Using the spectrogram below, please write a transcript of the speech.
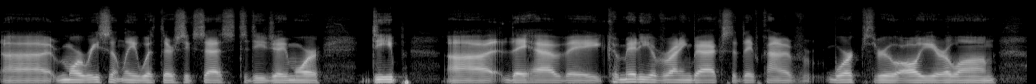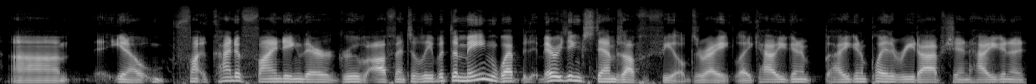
uh, more recently with their success to DJ Moore deep. Uh, they have a committee of running backs that they've kind of worked through all year long. Um, you know, fi- kind of finding their groove offensively, but the main weapon, everything stems off of Fields, right? Like how are you gonna how you gonna play the read option, how you gonna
